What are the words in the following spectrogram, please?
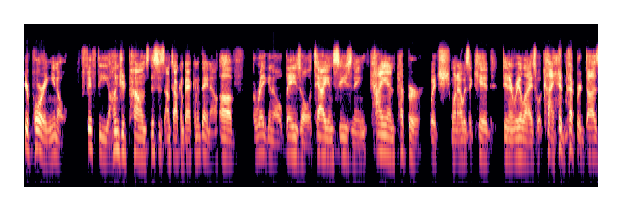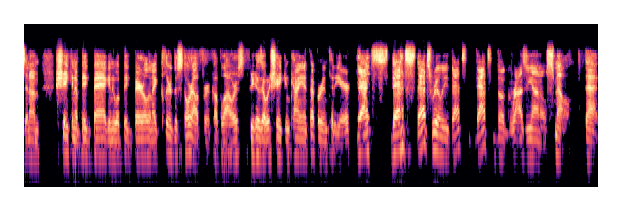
you're pouring, you know, 50, 100 pounds. This is, I'm talking back in the day now, of oregano, basil, Italian seasoning, cayenne pepper, which when I was a kid didn't realize what cayenne pepper does. And I'm shaking a big bag into a big barrel and I cleared the store out for a couple hours because I was shaking cayenne pepper into the air. That's that's that's really that's that's the Graziano smell that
